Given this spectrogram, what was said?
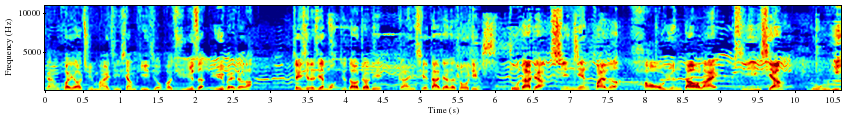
赶快要去买几箱啤酒和橘子预备着了。这期的节目就到这里，感谢大家的收听，祝大家新年快乐，好运到来，吉祥如意。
